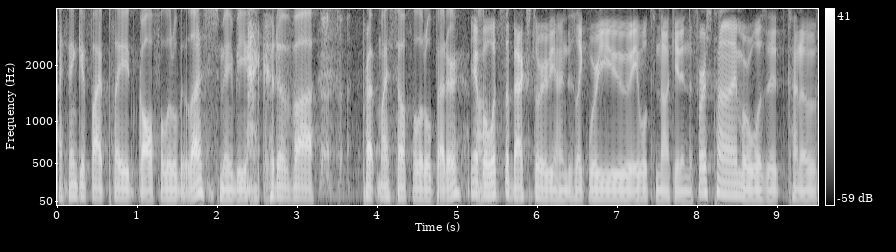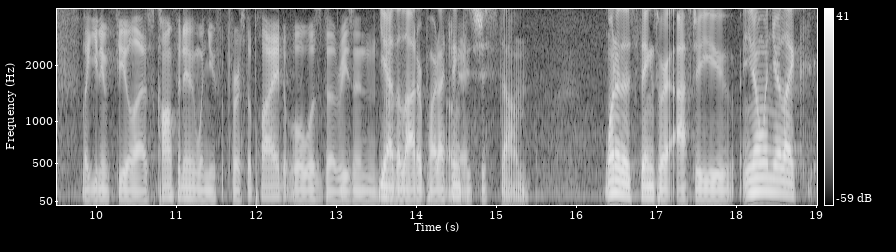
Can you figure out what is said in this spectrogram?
I think if I played golf a little bit less, maybe I could have uh, prepped myself a little better. Yeah, but Um, what's the backstory behind this? Like, were you able to not get in the first time, or was it kind of like you didn't feel as confident when you f- first applied? What was the reason? Yeah, the um, latter part. I think it's just um, one of those things where after you, you know, when you're like,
